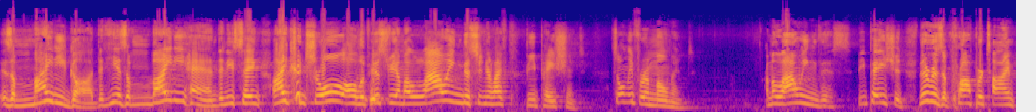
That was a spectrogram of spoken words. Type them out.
is a mighty God, that He has a mighty hand, and He's saying, I control all of history. I'm allowing this in your life. Be patient. It's only for a moment. I'm allowing this. Be patient. There is a proper time,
